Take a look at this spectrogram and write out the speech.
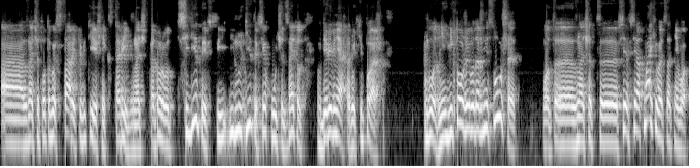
а, значит, вот такой старый тюбетейшник, старик, значит, который вот сидит и, и, и нудит, и всех учит. Знаете, вот в деревнях такой типаж. Вот, ни, никто уже его даже не слушает. Вот, э, значит, э, все, все отмахиваются от него,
